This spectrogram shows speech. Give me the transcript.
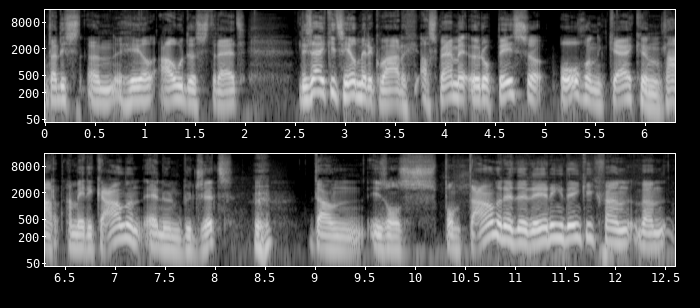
dat is een heel oude strijd. Er is eigenlijk iets heel merkwaardig. Als wij met Europese ogen kijken naar Amerikanen en hun budget, uh -huh. dan is ons spontane redenering, denk ik, van, van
